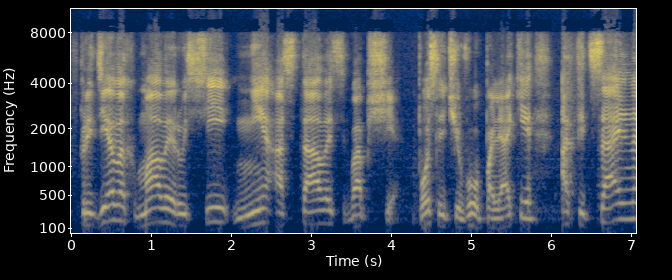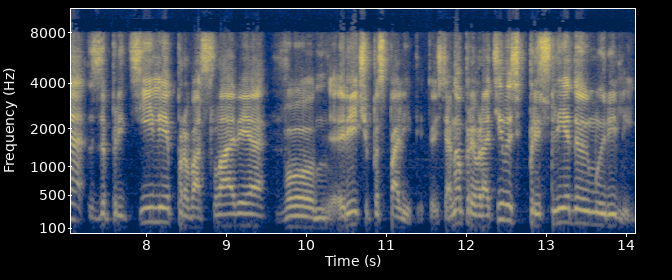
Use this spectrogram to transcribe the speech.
в пределах Малой Руси не осталось вообще после чего поляки официально запретили православие в Речи Посполитой. То есть оно превратилось в преследуемую религию.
